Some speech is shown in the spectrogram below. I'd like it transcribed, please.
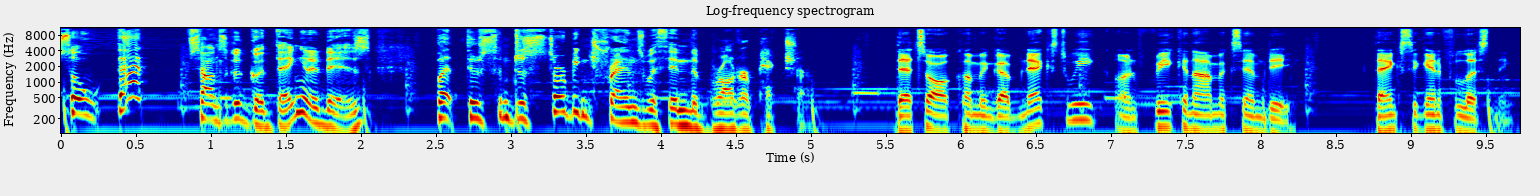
So that sounds like a good thing, and it is, but there's some disturbing trends within the broader picture. That's all coming up next week on Freakonomics MD. Thanks again for listening.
